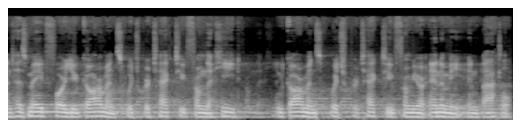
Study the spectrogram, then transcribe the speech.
and has made for you garments which protect you from the heat and garments which protect you from your enemy in battle.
